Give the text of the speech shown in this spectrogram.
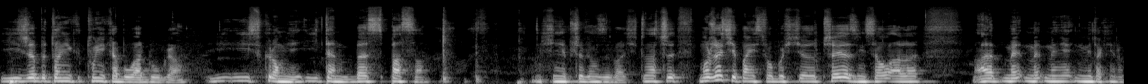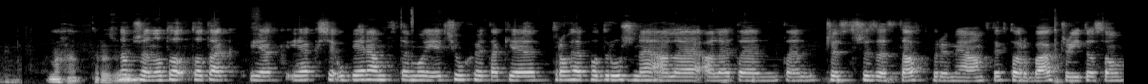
I żeby tonik, tunika była długa. I, I skromnie. I ten, bez pasa. Się nie przewiązywać. To znaczy, możecie Państwo, boście przejezdni są, ale, ale my, my, my, nie, my tak nie robimy. Aha, rozumiem. Dobrze, no to, to tak, jak, jak się ubieram w te moje ciuchy, takie trochę podróżne, ale, ale ten, ten czystszy zestaw, który miałam w tych torbach, czyli to są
